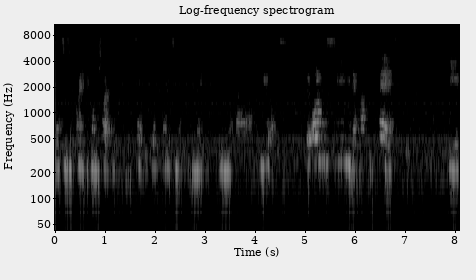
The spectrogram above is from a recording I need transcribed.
That is a quality control, which is the same because everything has been made in uh, US. The only thing they have to test if,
